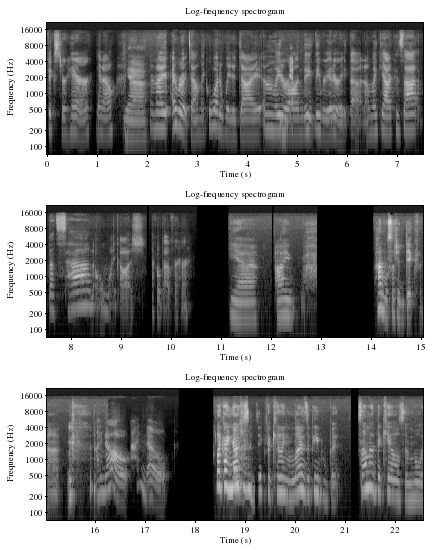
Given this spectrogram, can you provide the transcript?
fixed her hair you know? Yeah. And i i wrote down like what a way to die. And then later yeah. on they they reiterate that. I'm like yeah because that that's sad. Oh my gosh. I felt bad for her. Yeah. I hannibal's such a dick for that. I know. I know. Like i know he's a dick for killing loads of people but some of the kills are more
